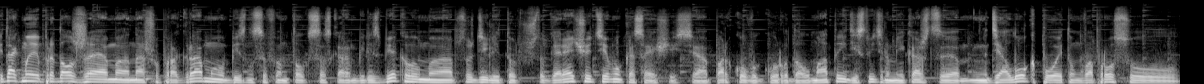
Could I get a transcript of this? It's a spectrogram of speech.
Итак, мы продолжаем нашу программу «Бизнес FM Talk» с Оскаром Белизбековым. Обсудили только что горячую тему, касающуюся парковок города Алматы. Действительно, мне кажется, диалог по этому вопросу,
